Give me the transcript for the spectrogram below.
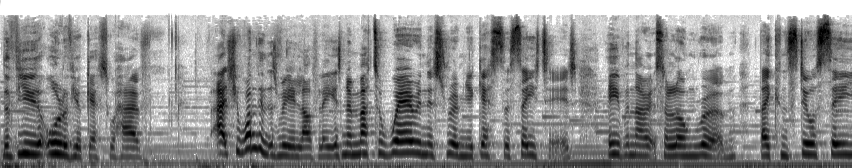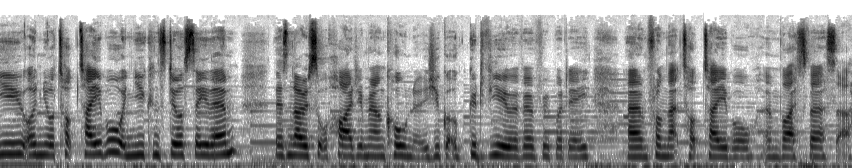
the view that all of your guests will have. Actually, one thing that's really lovely is no matter where in this room your guests are seated, even though it's a long room, they can still see you on your top table and you can still see them. There's no sort of hiding around corners. You've got a good view of everybody um, from that top table and vice versa.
